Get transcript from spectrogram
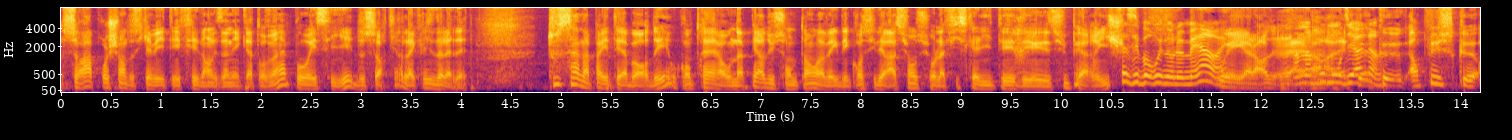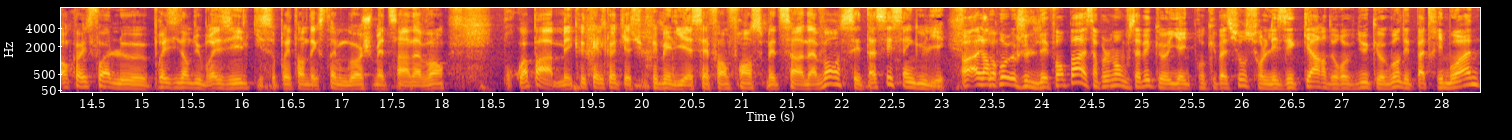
se rapprochant de ce qui avait été fait dans les années 80 pour essayer de sortir de la crise de la dette. Tout ça n'a pas été abordé. Au contraire, on a perdu son temps avec des considérations sur la fiscalité des super riches. Ça, c'est pour Bruno Le Maire. Oui, alors. Un impôt mondial. en plus que, encore une fois, le président du Brésil, qui se prétend d'extrême gauche, mette ça en avant, pourquoi pas Mais que quelqu'un qui a supprimé l'ISF en France mette ça en avant, c'est assez singulier. Ah, alors, je ne le défends pas. Simplement, vous savez qu'il y a une préoccupation sur les écarts de revenus qui augmentent et de patrimoine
